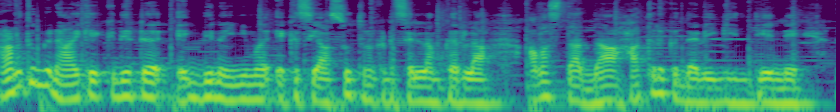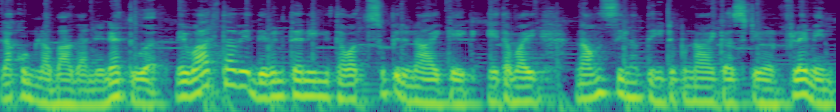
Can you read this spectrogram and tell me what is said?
රණතුංග නායකෙක් විදිහට එක්දින ඉනිම එකසි අසුතුනකට සෙල්ලම් කරලා අවස්ථා දා හතරක දැවී ගිහින් තියෙන්නේ ලකුණු ලබා ගන්නේ නැතුව. මේ වාර්තාවේ දෙවන තැනින් තවත් සුපිරි නායකයෙක්. ඒ තමයි නවසීලන්ත හිටපු නායක ස්ටිවන් ෆ්ලෙමින්.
